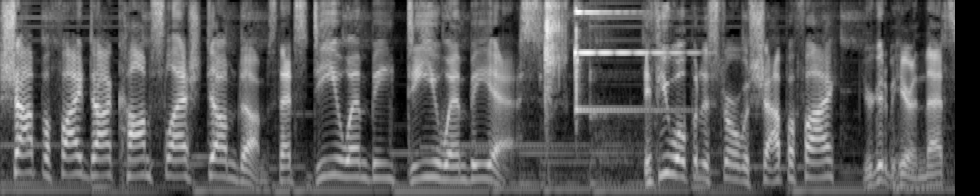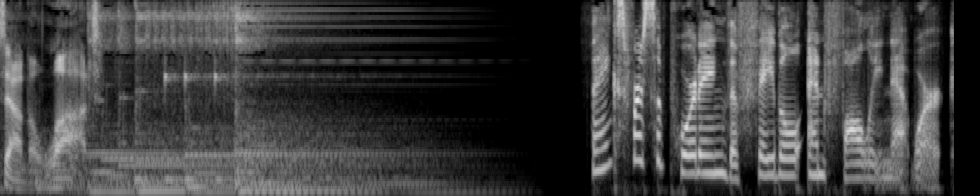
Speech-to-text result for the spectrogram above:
Shopify.com slash dumbdumbs. That's D-U-M-B-D-U-M-B-S. If you open a store with Shopify, you're going to be hearing that sound a lot. Thanks for supporting the Fable and Folly Network.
